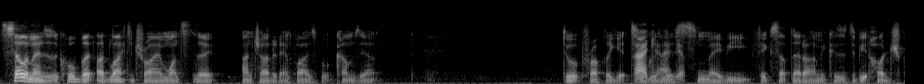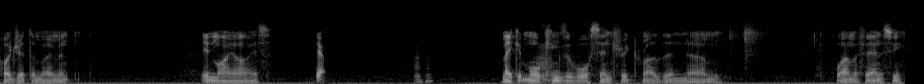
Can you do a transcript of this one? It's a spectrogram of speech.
salamanders are cool, but I'd like to try them once the Uncharted Empires book comes out. Do it properly, get some good Okay, yep. lists, and maybe fix up that army because it's a bit hodgepodge at the moment, in my eyes. Yep. Mhm. Make it more Hmm. Kings of War centric rather than um, Warhammer Fantasy.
